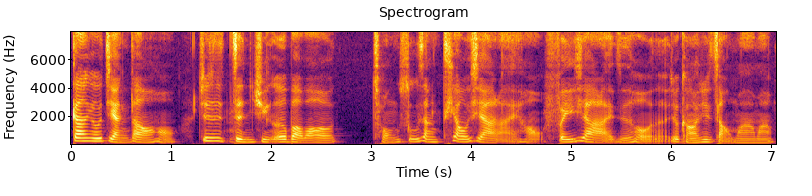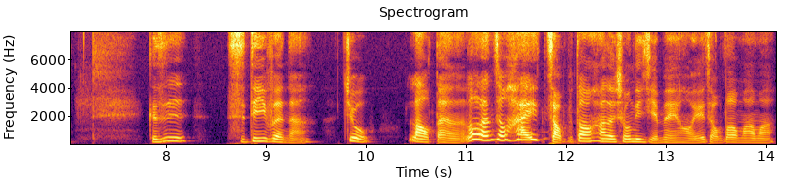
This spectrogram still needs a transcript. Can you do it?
刚有讲到哈。就是整群鹅宝宝从树上跳下来，哈，飞下来之后呢，就赶快去找妈妈。可是 Steven 啊，就落单了。落单之后，他也找不到他的兄弟姐妹，哦，也找不到妈妈。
